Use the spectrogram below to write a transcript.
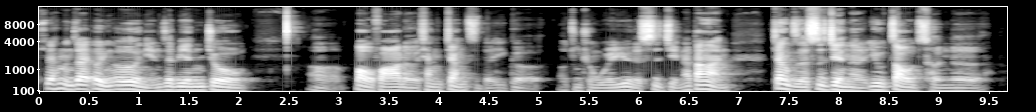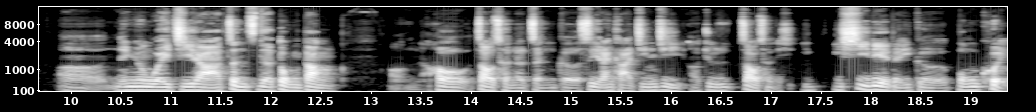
所以他们在二零二二年这边就呃爆发了像这样子的一个呃主权违约的事件。那当然，这样子的事件呢，又造成了呃能源危机啦、政治的动荡啊，然后造成了整个斯里兰卡经济啊，就是造成一一系列的一个崩溃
